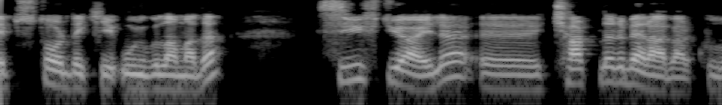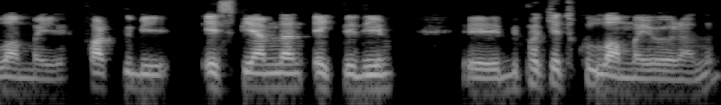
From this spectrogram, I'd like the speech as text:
App Store'daki uygulamada Swift UI ile chartları beraber kullanmayı, farklı bir SPM'den eklediğim e, bir paketi kullanmayı öğrendim.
